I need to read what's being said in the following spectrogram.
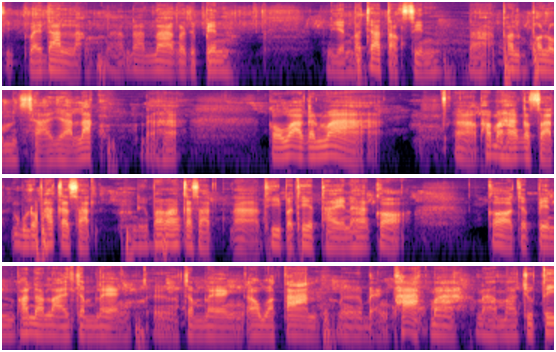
ติดไว้ด้านหลังนะด้านหน้าก็จะเป็นเหรียญพระเจ้าตากสินนะฮะพระพระบรมฉายาลักษณ์นะฮะก็ว่ากันว่าพระมหากษัตริย์ บุรพกษัตริย์ หรือพระมหากษัตริย์ที่ประเทศไทยนะฮะก็ก็จะเป็นพระนารายณ์จำแรงจำแรงอวตารแบ่งภาคมานะมาจุติ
